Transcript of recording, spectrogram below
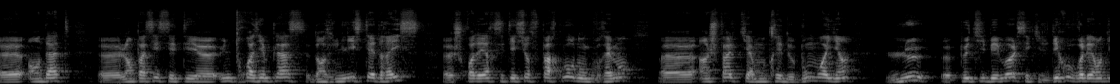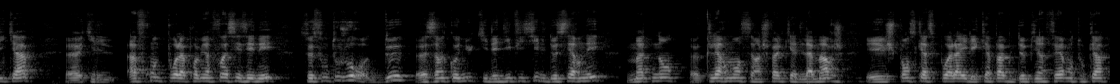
euh, en date l'an passé, c'était une troisième place dans une listed race. je crois d'ailleurs que c'était sur ce parcours, donc vraiment un cheval qui a montré de bons moyens. Le petit bémol, c'est qu'il découvre les handicaps, qu'il affronte pour la première fois ses aînés. Ce sont toujours deux inconnus qu'il est difficile de cerner. Maintenant, euh, clairement, c'est un cheval qui a de la marge et je pense qu'à ce point-là, il est capable de bien faire. En tout cas,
